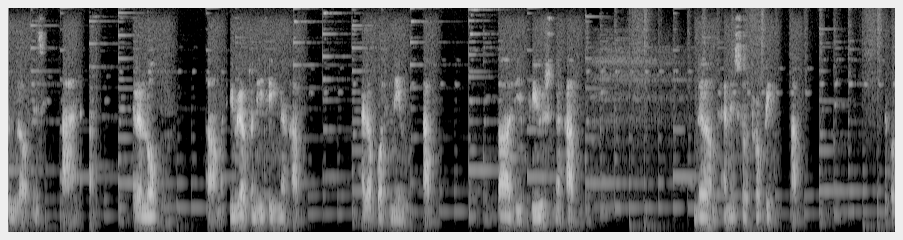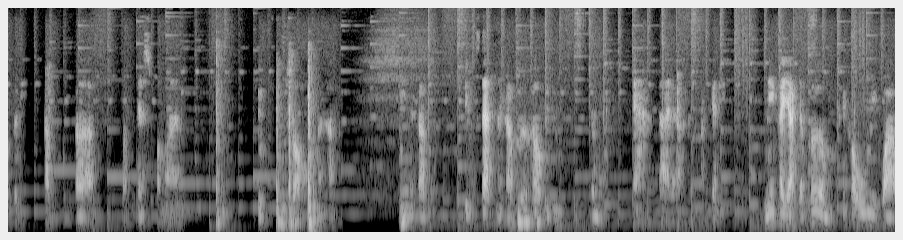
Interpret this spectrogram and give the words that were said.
รูเราเป็นสีน้ำตาลนะครับ ให้เราลบเอ่อ material ตัวนี้ทิ้งนะครับ ให้เรากด new ครับ ก็ diffuse นะครับ เดิม anisotropic ครับจะกดตัวนี้ครับก็ roughness ประมาณจุดสองนะครับ นี่นะครับชิป Z นะครับ เพื่อเข้าไปดูจมูกเนี่ยได้แล้วนะครับแค่นี้นี้ใครอยากจะเพิ่มให้เขามีความ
